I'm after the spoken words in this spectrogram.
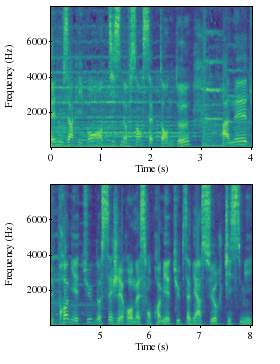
Et nous arrivons en 1972, année du premier tube de C. Jérôme. Et son premier tube, c'est bien sûr Kiss Me.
